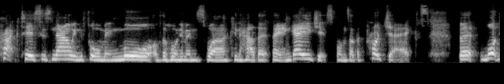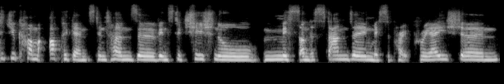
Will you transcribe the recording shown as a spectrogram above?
practice is now informing more of the Horniman's work in how that they engage, it spawns other projects. But what did you come up against in terms of institutional misunderstanding, misappropriation,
